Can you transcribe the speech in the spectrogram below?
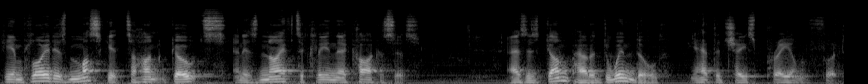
He employed his musket to hunt goats and his knife to clean their carcasses. As his gunpowder dwindled, he had to chase prey on foot.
